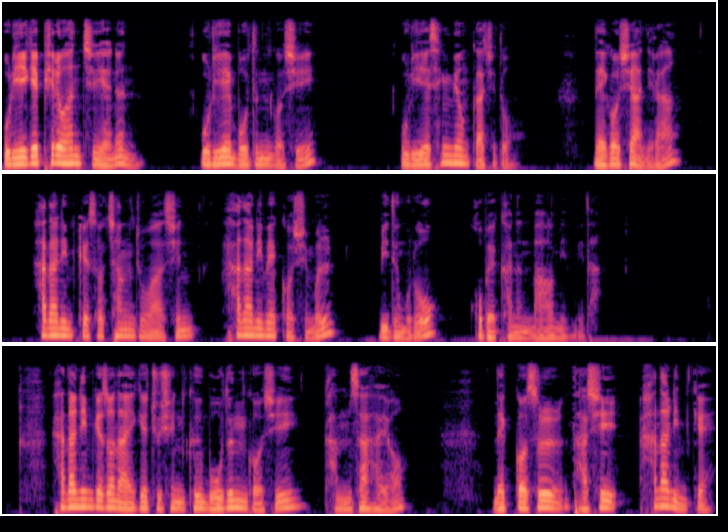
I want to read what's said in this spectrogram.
우리에게 필요한 지혜는 우리의 모든 것이 우리의 생명까지도 내 것이 아니라 하나님께서 창조하신 하나님의 것임을 믿음으로 고백하는 마음입니다. 하나님께서 나에게 주신 그 모든 것이 감사하여 내 것을 다시 하나님께,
